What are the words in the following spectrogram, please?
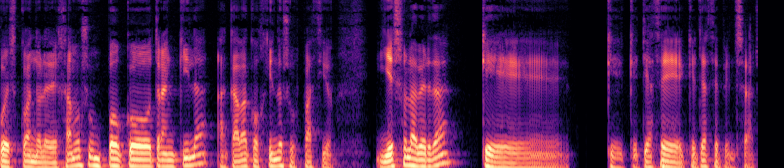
pues cuando le dejamos un poco tranquila, acaba cogiendo su espacio. Y eso, la verdad, que, que, te, hace, que te hace pensar.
